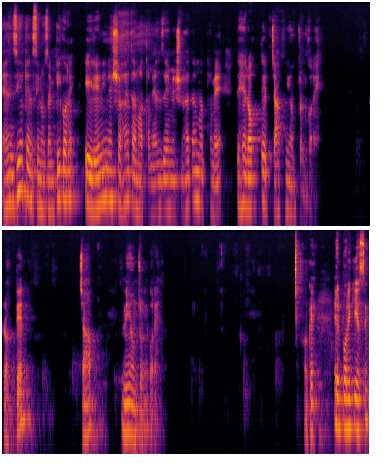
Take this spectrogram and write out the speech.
এনজিওটেনসিনোজেন কি করে? এই রেনিনের সহায়তার মাধ্যমে এনজাইমের সহায়তার মাধ্যমে দেহে রক্তের চাপ নিয়ন্ত্রণ করে। রক্তের চাপ নিয়ন্ত্রণ করে। ওকে? এরপরে কি আছে?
